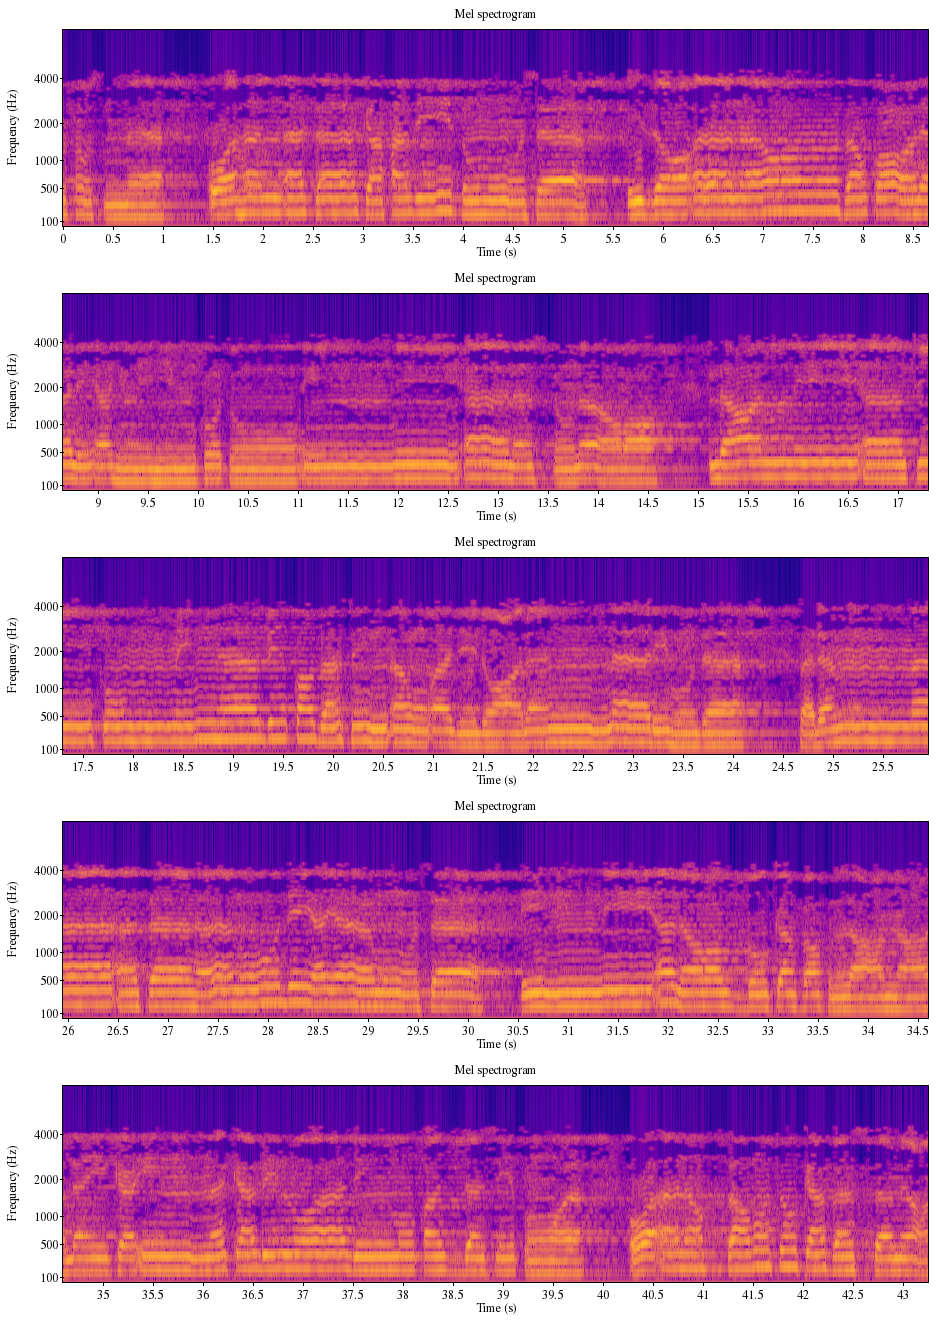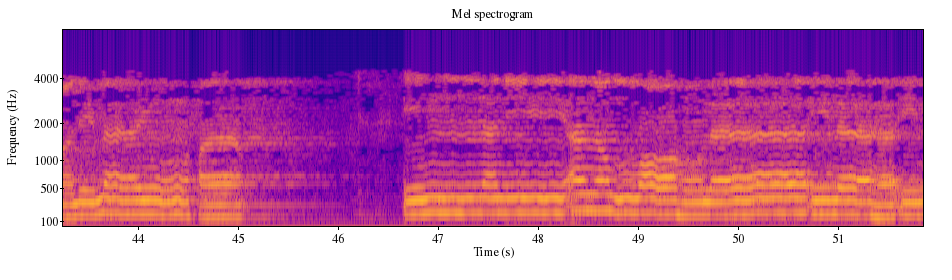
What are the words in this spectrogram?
الحسنى. وهل أتاك حديث موسى؟ إذ رأى نارا فقال لأهلهم كتوا إني آنست نارا. لعلي آتيكم منها بقبس أو أجد على النار هدى. فلما أتاها نودي يا موسى إني أنا ربك فاخلع عليك إنك بالوادي المقدس طوى وأنا اخترتك فاستمع لما يوحى إنني أنا الله لا إله إلا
